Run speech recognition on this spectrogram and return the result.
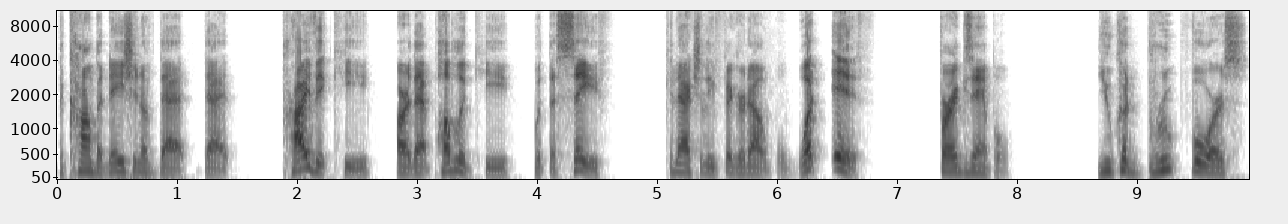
the combination of that that private key or that public key with the safe can actually figure it out. But what if, for example, you could brute force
